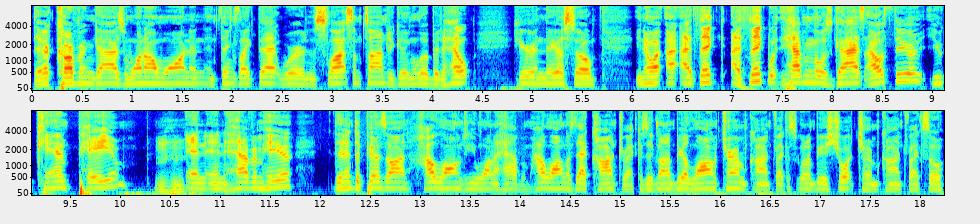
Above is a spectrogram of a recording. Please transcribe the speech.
they're covering guys one on one and things like that. Where in the slot, sometimes you're getting a little bit of help here and there. So, you know, I, I think I think with having those guys out there, you can pay them mm-hmm. and and have them here then it depends on how long do you want to have them. How long is that contract? Is it going to be a long-term contract? Is it going to be a short-term contract? So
